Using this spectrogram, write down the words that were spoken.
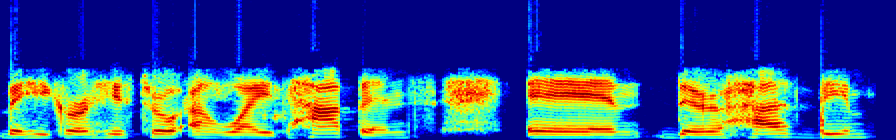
vehicular history and why it happens, and there have been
